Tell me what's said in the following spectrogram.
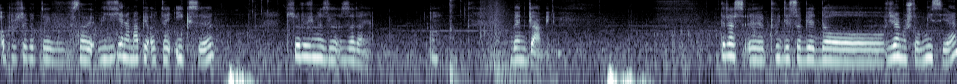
Oprócz tego tutaj w widzicie na mapie od tej Xy są różne zadania. O, Benjamin. Teraz y, pójdę sobie do... Wziąłem już tą misję,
